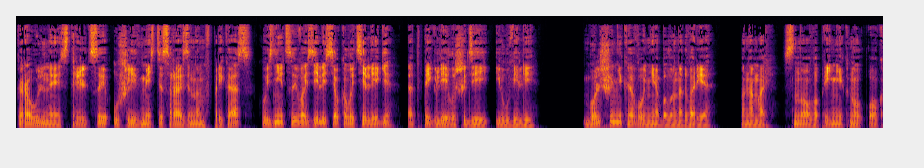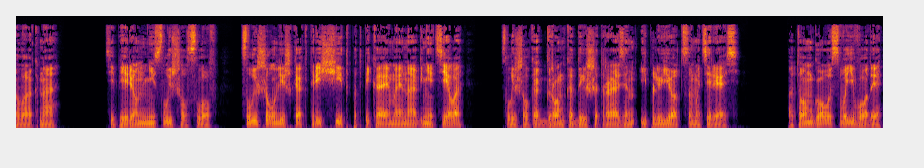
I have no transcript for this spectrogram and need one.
Караульные стрельцы ушли вместе с Разиным в приказ, кузнецы возились около телеги, отпрягли лошадей и увели. Больше никого не было на дворе. Пономарь снова приникнул около окна. Теперь он не слышал слов, слышал лишь, как трещит подпекаемое на огне тело, слышал, как громко дышит Разин и плюется, матерясь. Потом голос воеводы,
